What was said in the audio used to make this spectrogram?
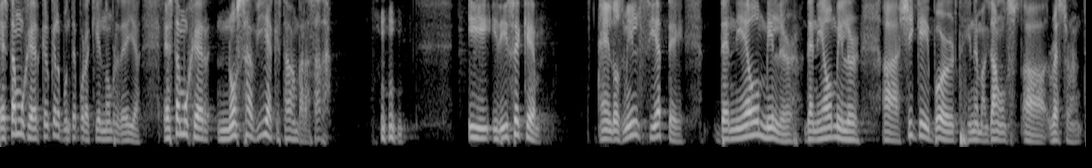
Esta mujer, creo que le apunté por aquí el nombre de ella. Esta mujer no sabía que estaba embarazada. y, dice que en el 2007 Danielle Miller, Danielle Miller, uh, she gave birth in a McDonald's uh, restaurant.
